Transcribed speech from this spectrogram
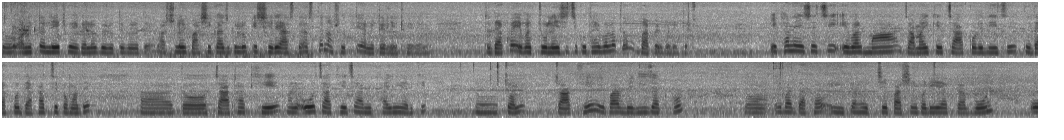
তো অনেকটা লেট হয়ে গেল বেরোতে বেরোতে। আসলে বাসি কাজগুলোকে সেরে আস্তে আস্তে না সত্যি অনেকটা লেট হয়ে গেল। তো দেখো, এবার চলে এসেছি কোথায় বলো তো? বাপের বাড়িতে। এখানে এসেছি, এবার মা জামাইকে চা করে দিয়েছে। তো দেখো, দেখাচ্ছে তোমাদের। তো চা টা খেয়ে মানে ও চা খেয়েছে, আমি খাইনি আর কি। তো চলো, চা খেয়ে এবার বেরিয়ে যাব তো এবার দেখো, এইটা হচ্ছে পাশের বাড়ির একটা বোন। ও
